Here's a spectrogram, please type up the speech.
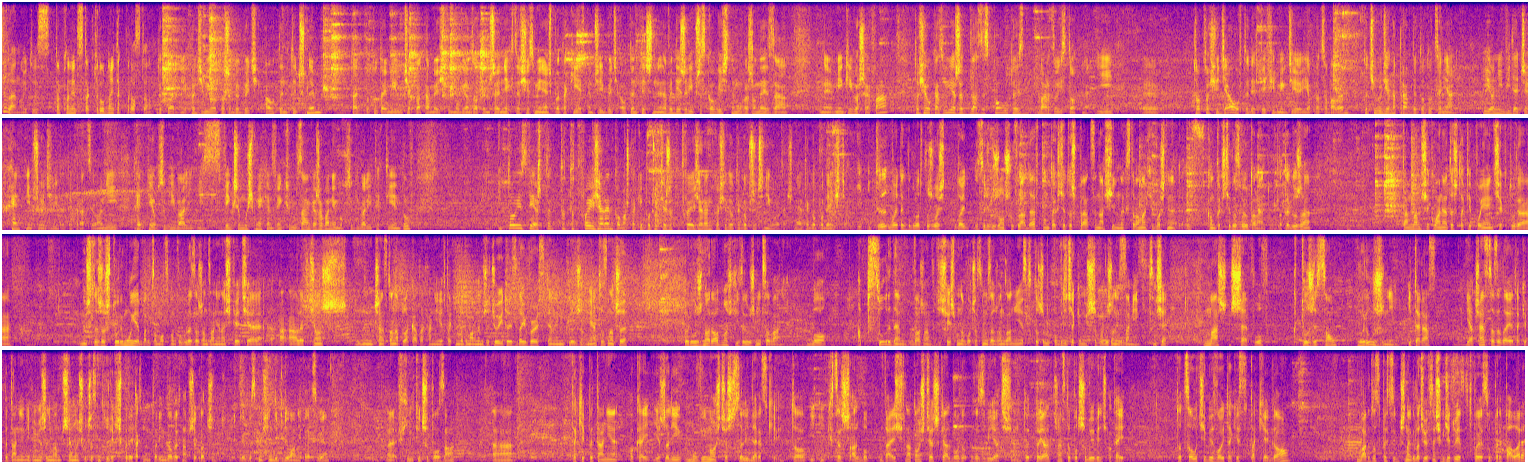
tyle. No i to jest na koniec tak trudno i tak prosto. Dokładnie. Chodzi mi o to, żeby być autentycznym, tak? Bo tutaj mi uciekła ta myśl mówiąc o tym, że nie chcę się zmieniać, bo taki jestem, czyli być autentyczny. Nawet jeżeli przez kogoś jestem uważany za e, miękkiego szefa, to się okazuje, że dla zespołu to jest bardzo istotne i y, to, co się działo wtedy w tej firmie, gdzie ja pracowałem, to ci ludzie naprawdę to doceniali. I oni widać, że chętnie przychodzili do tej pracy. Oni chętnie obsługiwali i z większym uśmiechem, z większym zaangażowaniem obsługiwali tych klientów. I to jest, wiesz, to, to, to, twoje ziarenko, masz takie poczucie, że to twoje ziarenko się do tego przyczyniło też, nie? tego podejścia. I, I, ty, Wojtek, w ogóle otworzyłeś tutaj dosyć dużą szufladę w kontekście też pracy na silnych stronach i właśnie w kontekście rozwoju talentu, dlatego że tam nam się kłania też takie pojęcie, które myślę, że szturmuje bardzo mocno w ogóle zarządzanie na świecie, a, ale wciąż często na plakatach, a nie w takim normalnym życiu i to jest diversity and inclusion, nie? to znaczy różnorodność i zróżnicowanie, bo absurdem uważam w dzisiejszym nowoczesnym zarządzaniu jest to, żeby powiedzieć jakiemuś szefowi, że on jest za miękki. W sensie masz szefów, którzy są różni i teraz ja często zadaję takie pytanie, nie wiem, jeżeli mam przyjemność uczestniczyć w jakichś projektach mentoringowych na przykład, czy jakby z kimś indywidualnie pracuję, e, w Hilti czy poza, e, takie pytanie, ok, jeżeli mówimy o ścieżce liderskiej, to i, i chcesz albo wejść na tą ścieżkę, albo rozwijać się, to, to ja często potrzebuję wiedzieć, ok, to co u Ciebie Wojtek jest takiego, bardzo specyficznego dla Ciebie, w sensie gdzie tu jest Twoje superpower,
